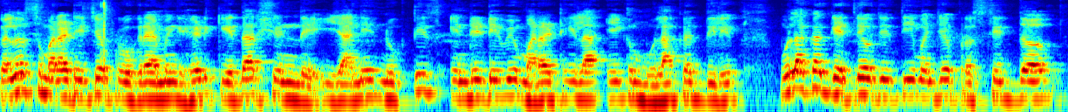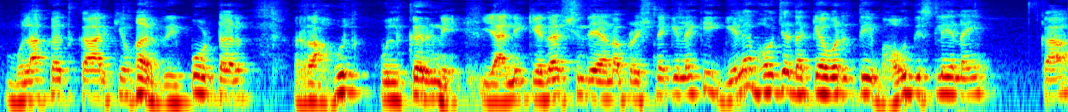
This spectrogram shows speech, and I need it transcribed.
कलर्स मराठीचे प्रोग्रॅमिंग हेड केदार शिंदे यांनी नुकतीच एन डी टी व्ही मराठीला एक मुलाखत दिली. मुलाखत घेतली होती. ती म्हणजे प्रसिद्ध मुलाखतकार किंवा रिपोर्टर राहुल कुलकर्णी. यांनी केदार शिंदे यांना प्रश्न केला की गेल्या भाऊच्या धक्क्यावरती भाऊ दिसले नाही का?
